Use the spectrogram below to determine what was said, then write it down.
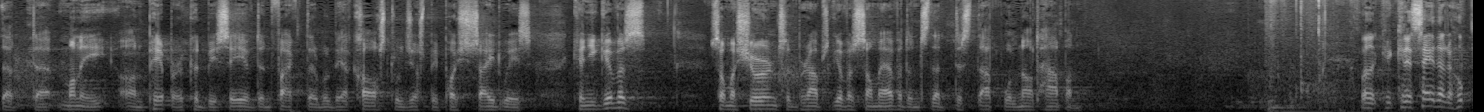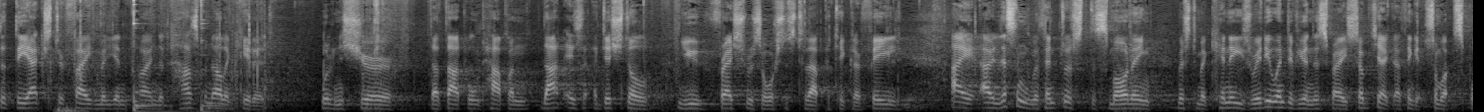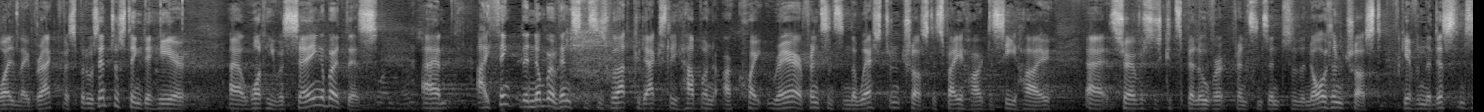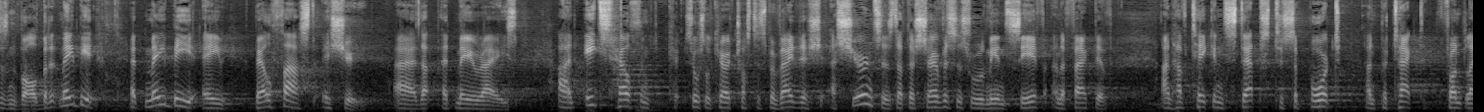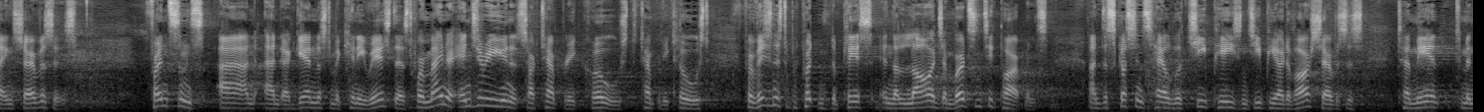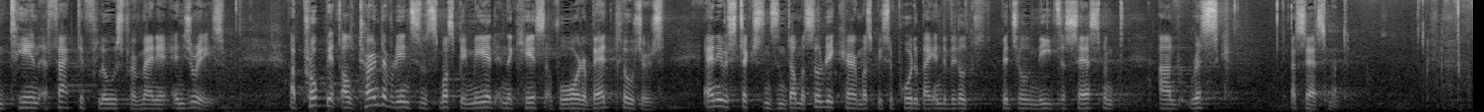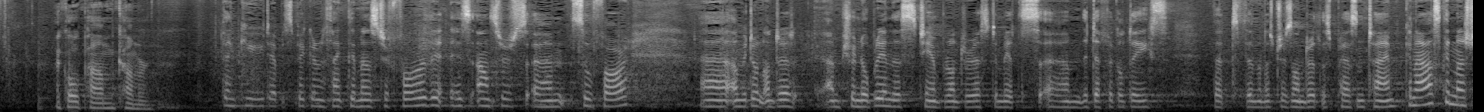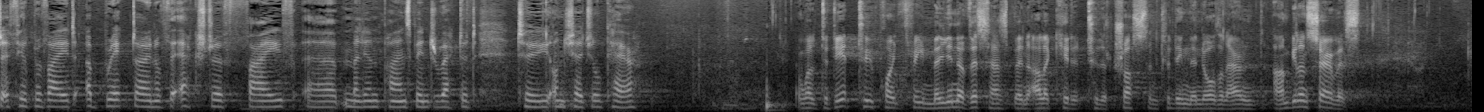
that uh, money on paper could be saved, in fact there will be a cost will just be pushed sideways. Can you give us some assurance and perhaps give us some evidence that this, that will not happen? Well, can I say that I hope that the extra £5 million that has been allocated will ensure that that won't happen. That is additional new, fresh resources to that particular field. I, I listened with interest this morning Mr McKinney's radio interview on this very subject. I think it somewhat spoiled my breakfast, but it was interesting to hear uh, what he was saying about this. Um, I think the number of instances where that could actually happen are quite rare. For instance, in the Western Trust, it's very hard to see how uh, services could spill over, for instance, into the Northern Trust, given the distances involved. But it may be, it may be a Belfast issue uh, that it may arise. And each health and social care trust has provided assurances that their services will remain safe and effective. and have taken steps to support and protect frontline services. For instance, and, and, again Mr McKinney raised this, where minor injury units are temporarily closed, temporarily closed, provision is to be put into place in the large emergency departments and discussions held with GPs and GP out of our services to, main, to maintain effective flows for minor injuries. Appropriate alternative arrangements must be made in the case of ward or bed closures. Any restrictions in domiciliary care must be supported by individual needs assessment and risk assessment. I call Pam Cameron. Thank you, Deputy Speaker, and thank the Minister for the, his answers um, so far. Uh, and we don't under, I'm sure nobody in this chamber underestimates um, the difficulties that the Minister is under at this present time. Can I ask the Minister if he'll provide a breakdown of the extra £5 uh, million pounds being directed to unscheduled care? Well, to date, 2.3 million of this has been allocated to the Trust, including the Northern Ireland Ambulance Service.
